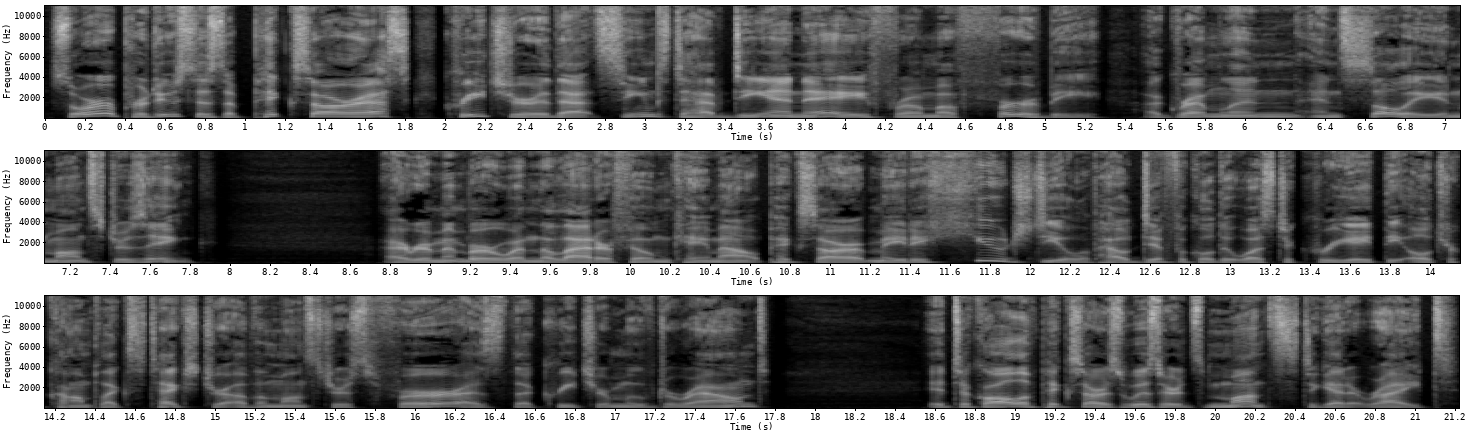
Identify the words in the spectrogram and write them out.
Sora produces a Pixar esque creature that seems to have DNA from a Furby, a gremlin, and Sully in Monsters, Inc. I remember when the latter film came out, Pixar made a huge deal of how difficult it was to create the ultra complex texture of a monster's fur as the creature moved around. It took all of Pixar's wizards months to get it right.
